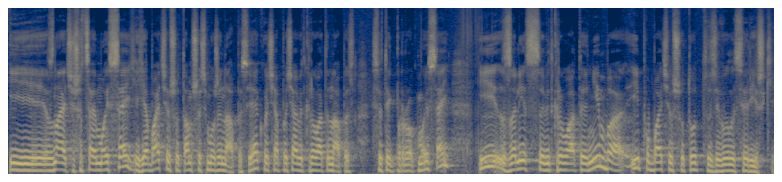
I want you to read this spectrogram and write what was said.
і знаючи, що це Мойсей, я бачив, що там щось може напис. Я хоча почав відкривати напис Святий пророк Мойсей і заліз відкривати німба і побачив, що тут з'явилися ріжки.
